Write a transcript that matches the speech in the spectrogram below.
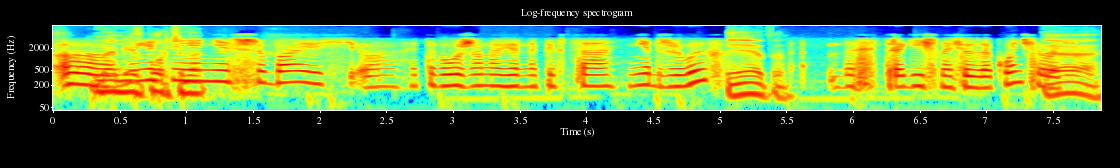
Э, нами ну, если я испорчена? не ошибаюсь, э, этого уже, наверное, певца нет живых. Да, Трагично все закончилось. Да.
